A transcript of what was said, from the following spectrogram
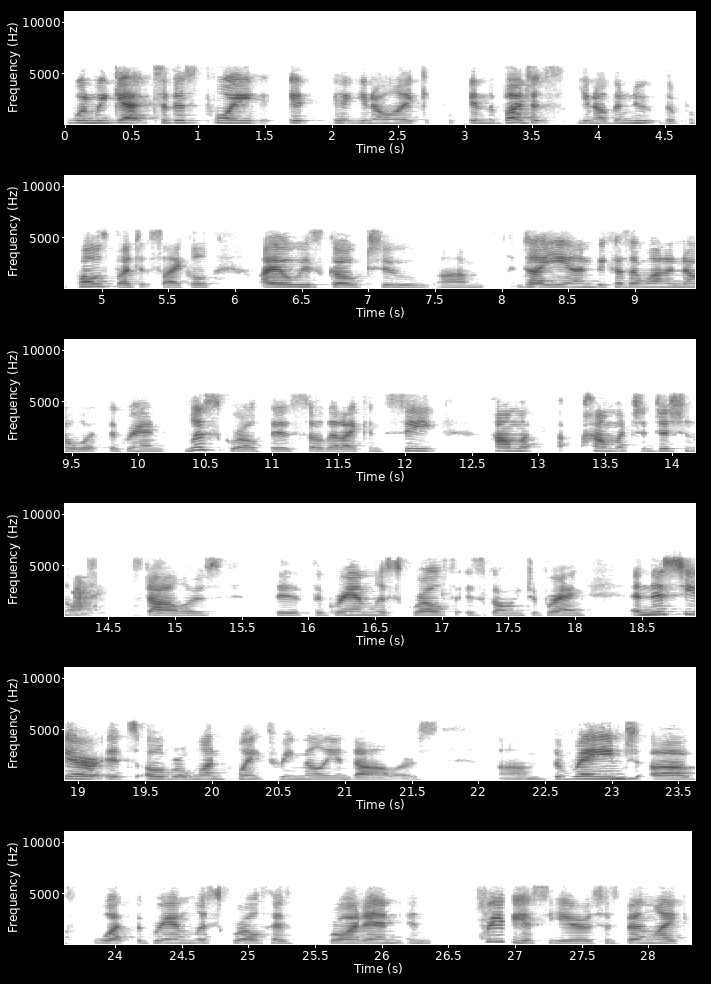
when we get to this point, it, it, you know, like in the budgets, you know, the new, the proposed budget cycle, I always go to, um, Diane because I want to know what the grand list growth is so that I can see how much, how much additional dollars the, the grand list growth is going to bring. And this year, it's over $1.3 million. Um, the range of what the grand list growth has brought in in previous years has been like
